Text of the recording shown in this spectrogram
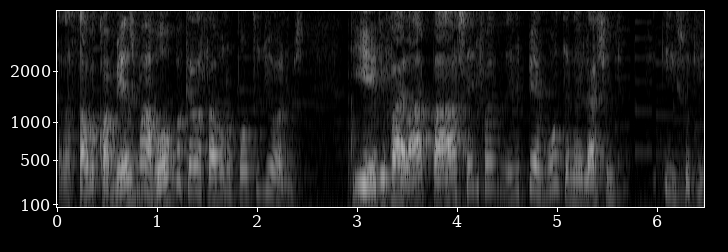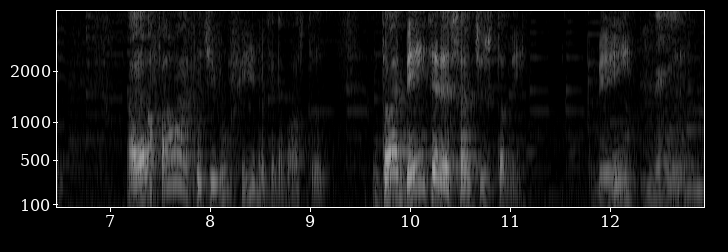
Ela estava com a mesma roupa que ela estava no ponto de ônibus. E ele vai lá, passa, ele, fala, ele pergunta, né? Ele acha, o que é isso aqui? Aí ela fala ah, que eu tive um filho, aquele negócio todo. Então é bem interessante isso também. Bem. Bem.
